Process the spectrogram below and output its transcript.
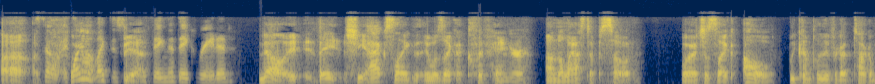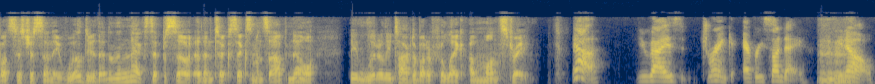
Uh, So it's a not like this new thing that they created. No, it, it- they. She acts like it was like a cliffhanger on the last episode, where it's just like, oh, we completely forgot to talk about Sister Sunday. We'll do that in the next episode, and then took six months off. No, they literally talked about it for like a month straight. Yeah. You guys drink every Sunday. Mhm. We know.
